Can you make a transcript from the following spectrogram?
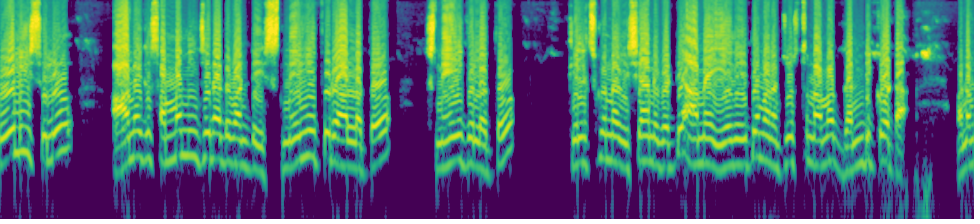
పోలీసులు ఆమెకు సంబంధించినటువంటి స్నేహితురాళ్ళతో స్నేహితులతో తెలుసుకున్న విషయాన్ని బట్టి ఆమె ఏదైతే మనం చూస్తున్నామో గండికోట. మనం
